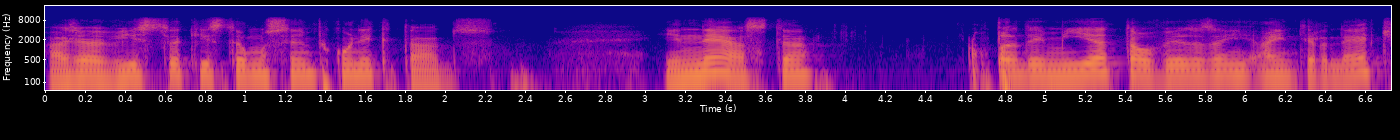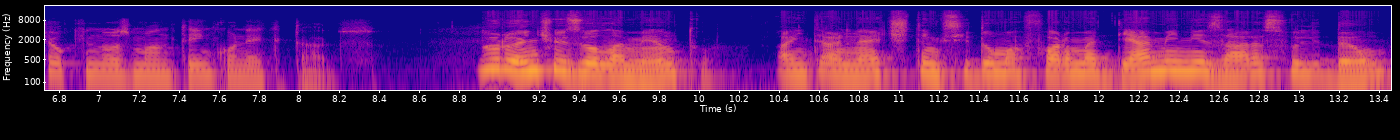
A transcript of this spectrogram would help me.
Haja vista que estamos sempre conectados. E nesta pandemia, talvez a internet é o que nos mantém conectados. Durante o isolamento, a internet tem sido uma forma de amenizar a solidão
